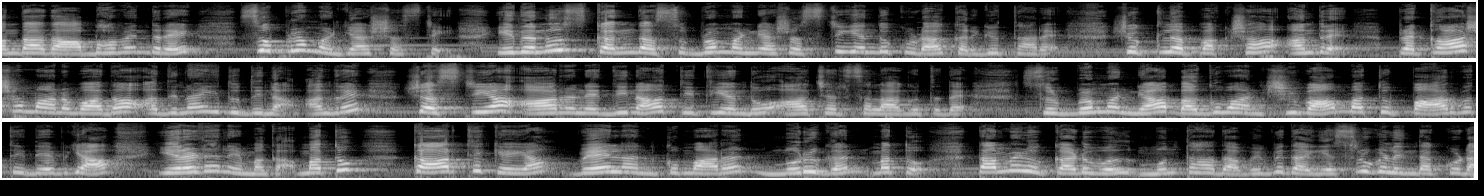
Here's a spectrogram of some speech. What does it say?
ಒಂದಾದ ಹಬ್ಬವೆಂದರೆ ಸುಬ್ರಹ್ಮಣ್ಯ ಷಷ್ಠಿ. ಇದನ್ನು ಸ್ಕಂದ ಸುಬ್ರಹ್ಮಣ್ಯ ಷಷ್ಠಿ ಎಂದು ಕೂಡ ಕರೆಯುತ್ತಾರೆ. ಶುಕ್ಲ ಪಕ್ಷ ಅಂದ್ರೆ ಪ್ರಕಾಶಮಾನವಾದ ಹದಿನೈದು ದಿನ, ಅಂದ್ರೆ ಷಷ್ಠಿಯ ಆರನೇ ದಿನ ತಿಥಿಯೆಂದು ಆಚರಿಸಲಾಗುತ್ತದೆ. ಸುಬ್ರಹ್ಮಣ್ಯ ಭಗವಾನ್ ಶಿವ ಮತ್ತು ಪಾರ್ವತಿ ದೇವಿಯ ಎರಡನೇ ಮಗ ಮತ್ತು ಕಾರ್ತಿಕೇಯ, ವೇಲನ್ ಕುಮಾರನ್, ಮುರುಗನ್ ಮತ್ತು ತಮಿಳು ಕಡುವಲ್ ಮುಂತಾದ ವಿವಿಧ ಹೆಸರುಗಳಿಂದ ಕೂಡ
